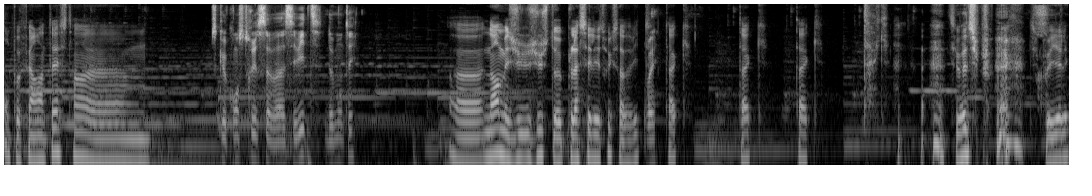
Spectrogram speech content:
on peut faire un test. Hein, euh, Parce que construire, ça va assez vite de monter. Euh, non, mais ju- juste placer les trucs, ça va vite. Ouais. Tac, tac, tac, tac. tu vois, tu peux, tu peux y aller.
